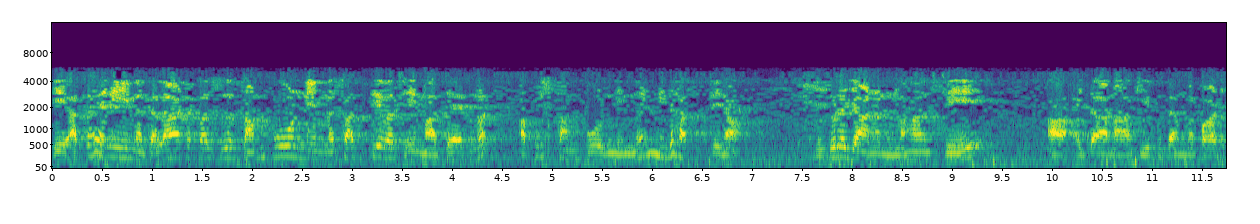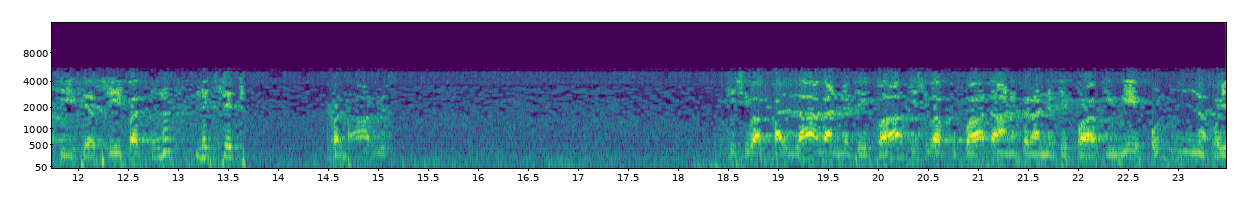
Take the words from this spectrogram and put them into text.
ඒ අතහැරීම කළාට පසුව සම්පූර්ණයෙන්ම සත්‍ය වශයෙන්ම අතහැරුණොත් අපි සම්පූර්ණයෙන්ම නිදහස් වෙනවා. බුදුරජාණන් වහන්සේ ආ එදා මා කියපු ධම්ම පාඩ කීපය සිහිපත් වුණ නෙක්සෙට් පදාර්ය කිසිවක් අල්ලා ගන්නට එපා කිසිවක් උපාදාන කරන්නට එපා කිව්වේ ඔන්න ඔය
